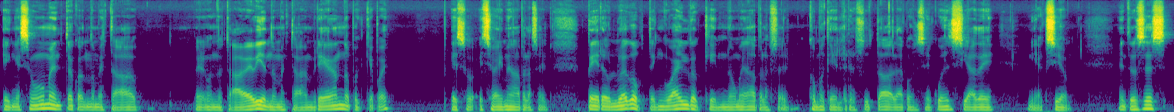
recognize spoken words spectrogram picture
en ese momento cuando me estaba cuando estaba bebiendo me estaba embriagando porque pues eso, eso a mí me da placer. Pero luego obtengo algo que no me da placer, como que el resultado, la consecuencia de mi acción. Entonces,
